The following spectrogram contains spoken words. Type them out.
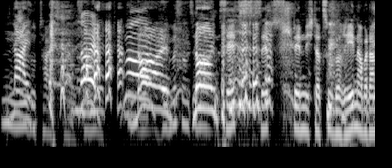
Nein. So teils, teils. Nein! Wir Nein! müssen uns Nein! selbst, selbstständig dazu überreden, aber dann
